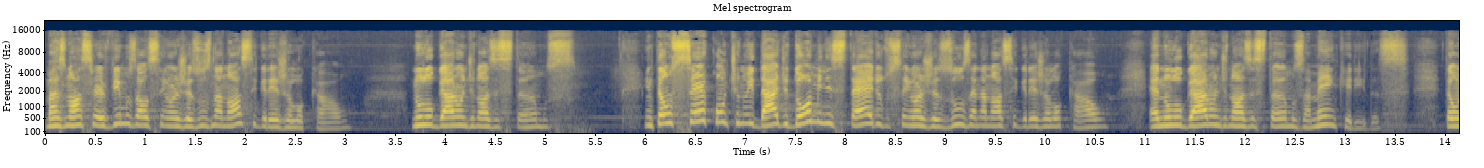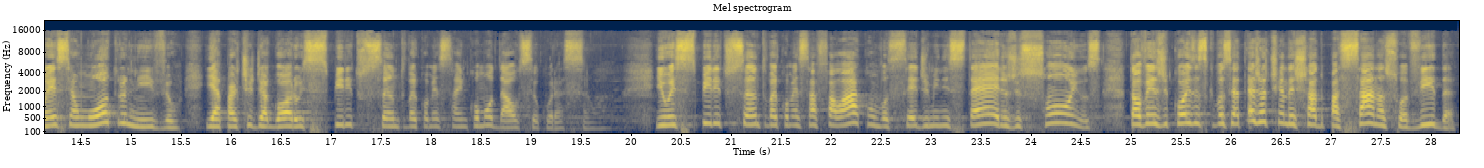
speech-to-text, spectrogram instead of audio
Mas nós servimos ao Senhor Jesus na nossa igreja local, no lugar onde nós estamos. Então, ser continuidade do ministério do Senhor Jesus é na nossa igreja local, é no lugar onde nós estamos, amém, queridas? Então, esse é um outro nível, e a partir de agora o Espírito Santo vai começar a incomodar o seu coração. E o Espírito Santo vai começar a falar com você de ministérios, de sonhos, talvez de coisas que você até já tinha deixado passar na sua vida,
